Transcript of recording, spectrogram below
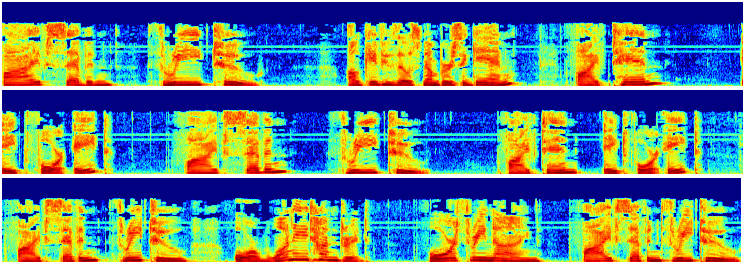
5732. I'll give you those numbers again 510 848 5732. 510 848 5732 or 1 800 439 5732.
